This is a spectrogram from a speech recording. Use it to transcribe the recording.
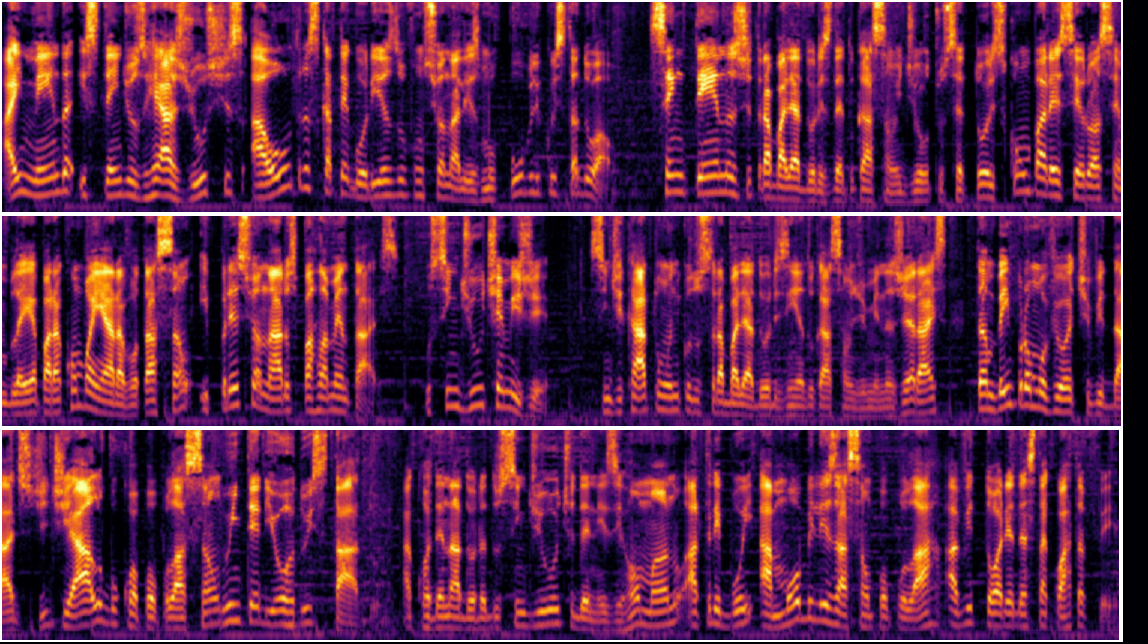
A emenda estende os reajustes a outras categorias do funcionalismo público estadual. Centenas de trabalhadores da educação e de outros setores compareceram à Assembleia para acompanhar a votação e pressionar os parlamentares. O Sindiut MG, Sindicato Único dos Trabalhadores em Educação de Minas Gerais, também promoveu atividades de diálogo com a população no interior do estado. A coordenadora do Sindiut, Denise Romano, atribui a mobilização popular à vitória desta quarta-feira.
